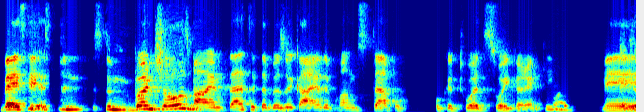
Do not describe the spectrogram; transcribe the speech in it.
Ben, c'est une, une, bonne chose, mais en même temps, tu as besoin quand même de prendre du temps pour, pour que toi, tu sois correct. Mais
